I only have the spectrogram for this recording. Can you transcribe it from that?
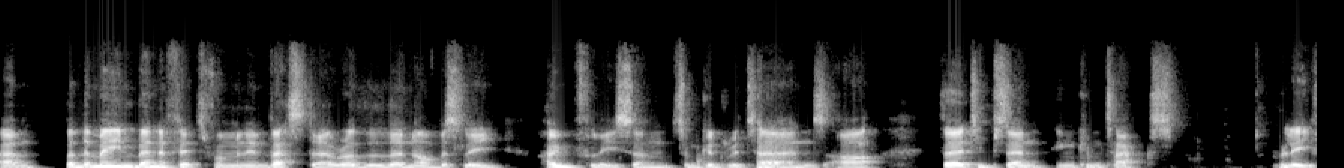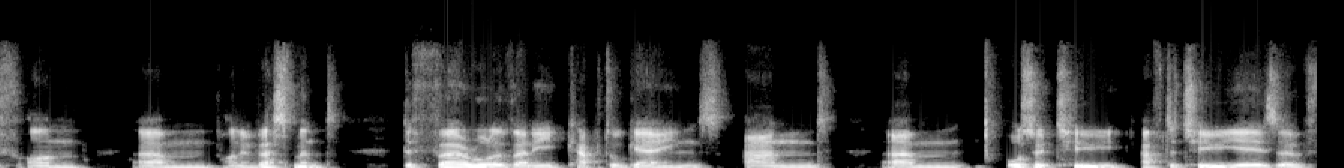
Um, but the main benefits from an investor, rather than obviously hopefully some some good returns, are 30% income tax relief on um, on investment, deferral of any capital gains, and um, also, two after two years of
